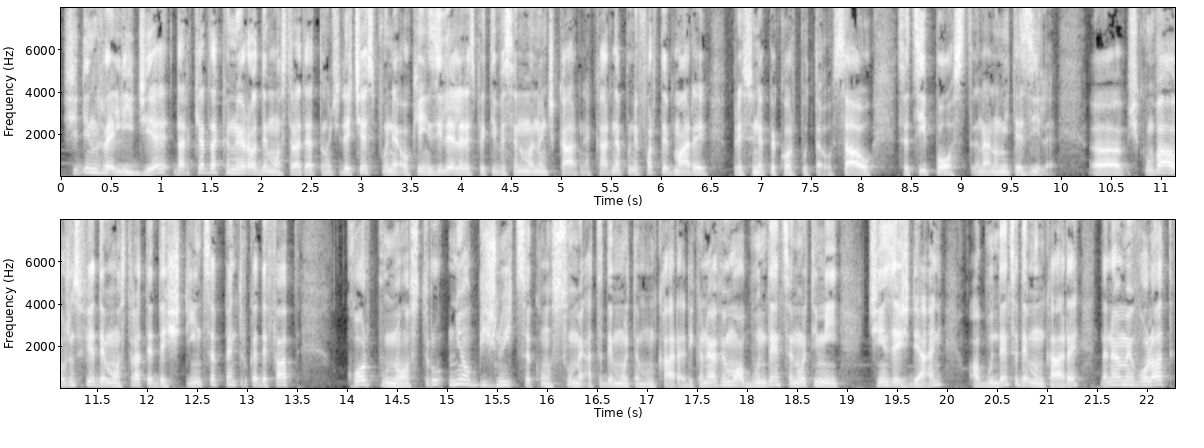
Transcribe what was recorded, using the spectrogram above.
și din religie, dar chiar dacă nu erau demonstrate atunci. De ce spune, ok, în zilele respective să nu mănânci carne? Carnea pune foarte mare presiune pe corpul tău sau să ții post în anumite zile. Uh, și cumva au ajuns să fie demonstrate de știință pentru că, de fapt, corpul nostru nu e obișnuit să consume atât de multă mâncare. Adică noi avem o abundență în ultimii 50 de ani, o abundență de mâncare, dar noi am evoluat,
